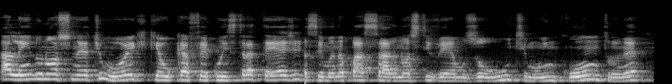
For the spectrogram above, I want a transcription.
Além do nosso network, que é o Café com Estratégia. Na semana passada nós tivemos o último encontro, né?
